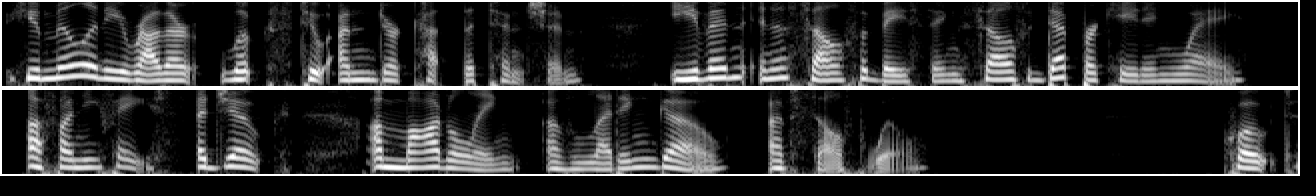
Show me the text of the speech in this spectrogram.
Humility rather looks to undercut the tension, even in a self abasing, self deprecating way. A funny face, a joke, a modeling of letting go of self will. Quote,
